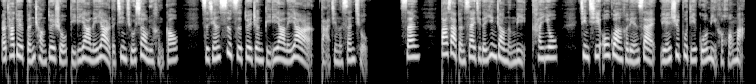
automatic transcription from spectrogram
而他对本场对手比利亚雷亚尔的进球效率很高，此前四次对阵比利亚雷亚尔打进了三球。三，巴萨本赛季的硬仗能力堪忧，近期欧冠和联赛连续不敌国米和皇马，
